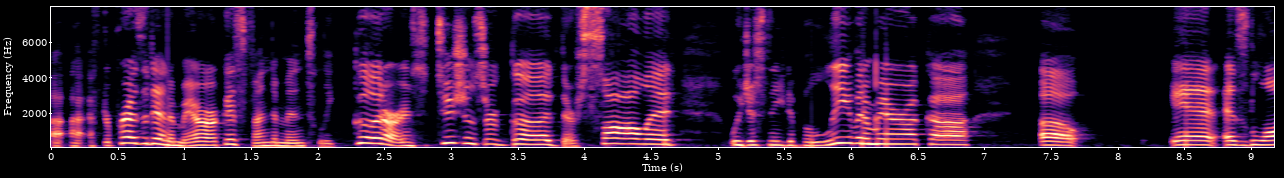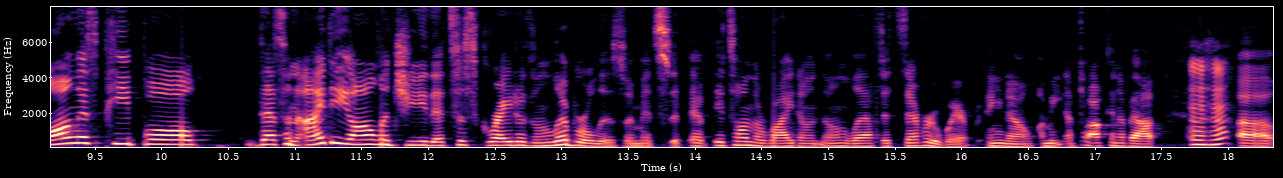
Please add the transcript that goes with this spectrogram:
uh, uh, after president, America is fundamentally good. Our institutions are good. They're solid. We just need to believe in America. Uh, and as long as people that's an ideology that's just greater than liberalism. It's it's on the right, on, on the left, it's everywhere. You know, I mean, I'm talking about mm-hmm. uh,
